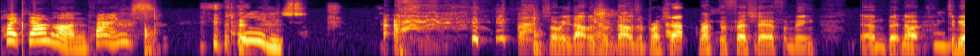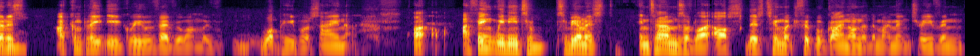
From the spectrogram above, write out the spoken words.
pipe down, hon. Thanks. Jeez. Sorry, that was a, that was a breath of, breath of fresh air for me. Um, but no, to be honest, I completely agree with everyone with what people are saying. I, I think we need to, to be honest, in terms of like us, there's too much football going on at the moment to even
